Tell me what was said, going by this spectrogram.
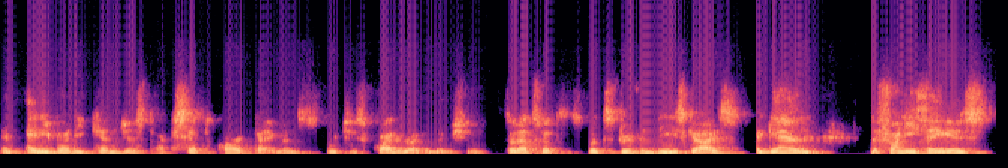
and anybody can just accept card payments, which is quite a revolution. So that's what's, what's driven these guys. Again, the funny thing is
